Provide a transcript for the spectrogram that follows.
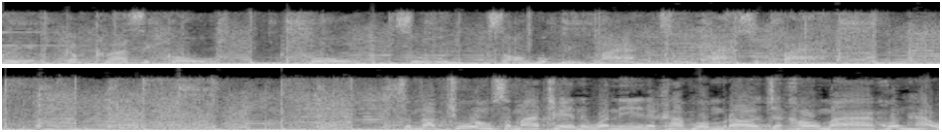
เทรดกับคลาสสิโกโทร 0 2 6 1 8 0 8 0 8 สำหรับช่วง Smart Trade ในวันนี้นะครับผมเราจะเข้ามาค้นหาโอ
